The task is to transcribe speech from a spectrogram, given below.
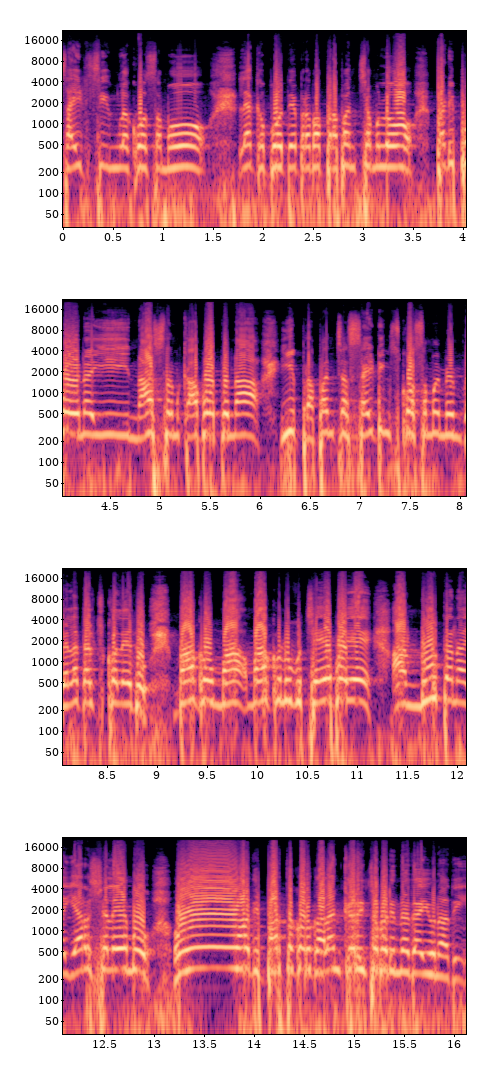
సైట్ సీయింగ్ల కోసమో లేకపోతే ప్రభ ప్రపంచంలో పడిపోయిన ఈ నాశనం కాబోతున్న ఈ ప్రపంచ సైటింగ్స్ కోసమో మేము వెళ్ళదలుచుకోలేదు. మాకు మా మాకు నువ్వు చేయబోయే ఆ నూతన ఎరసలేము. ఓ అది భర్త కొరకు అలంకరించబడినది అయి ఉన్నది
